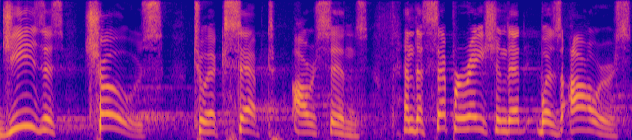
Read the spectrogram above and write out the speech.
Jesus chose to accept our sins and the separation that was ours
